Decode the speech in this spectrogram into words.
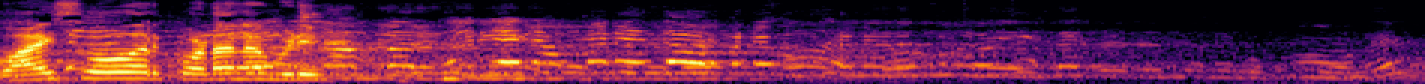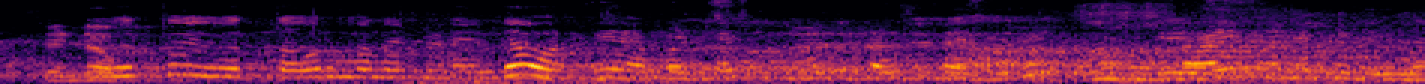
ವಾಯ್ಸ್ ಓವರ್ ಕೊಡೋಣ ಬಿಡಿ. ಇವತ್ತು ಇವತ್ತು ಅವ್ರ ಮನೆ ಕಡೆಯಿಂದ ಅವ್ರಿಗೆ ಬಟ್ಟೆ ಕಳಿಸ್ತಾ ಇದ್ದೀವಿ ತಾಯಿ ಮನೆ ಕಡೆಯಿಂದ.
